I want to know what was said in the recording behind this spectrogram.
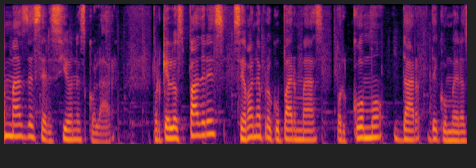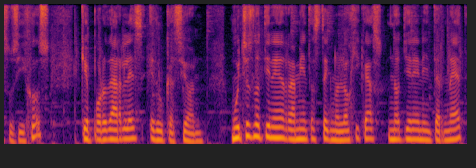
más deserción escolar, porque los padres se van a preocupar más por cómo dar de comer a sus hijos que por darles educación. Muchos no tienen herramientas tecnológicas, no tienen internet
